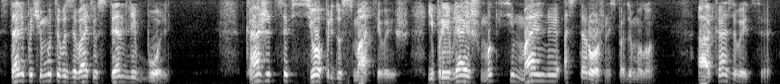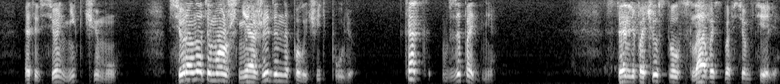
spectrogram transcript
стали почему-то вызывать у Стэнли боль. «Кажется, все предусматриваешь и проявляешь максимальную осторожность», — подумал он. А оказывается, это все ни к чему. Все равно ты можешь неожиданно получить пулю. Как в западне. Стэнли почувствовал слабость во всем теле.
